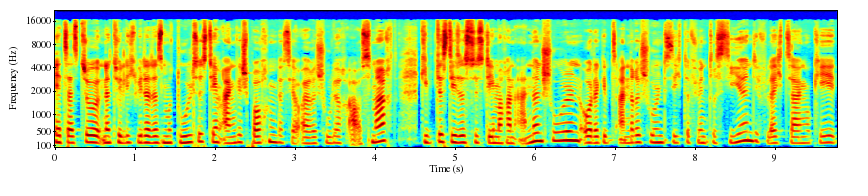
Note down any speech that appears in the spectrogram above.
Jetzt hast du natürlich wieder das Modulsystem angesprochen, das ja eure Schule auch ausmacht. Gibt es dieses System auch an anderen Schulen oder gibt es andere Schulen, die sich dafür interessieren, die vielleicht sagen, okay,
